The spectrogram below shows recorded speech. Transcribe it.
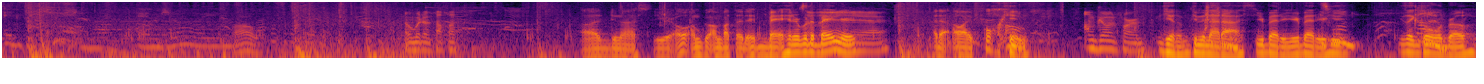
execution. Enjoy. Wow. Oh, Widow top left. I do not see her. Oh, I'm, go- I'm about to hit hit her with a banger. Yeah. I oh, I fucking I'm going for him. get him. Get in that ass. You're better. You're better. This He- he's like Got gold, him. bro.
